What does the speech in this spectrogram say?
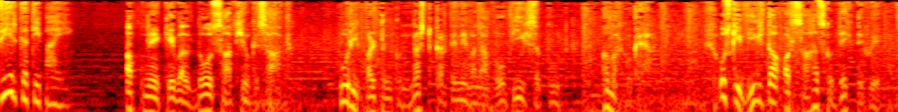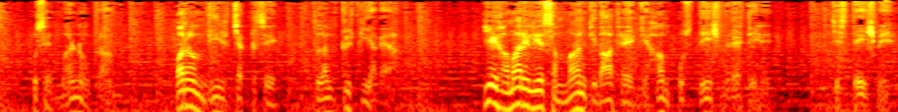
वीर गति पाई। अपने केवल दो साथियों के साथ पूरी पलटन को नष्ट कर देने वाला वो वीर सपूत अमर हो गया। उसकी वीरता और साहस को देखते हुए उसे मरणोपरांत परम वीर चक्र से अलंकृत किया गया। ये हमारे लिए सम्मान की बात है कि हम उस देश में रहते हैं, जिस देश में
